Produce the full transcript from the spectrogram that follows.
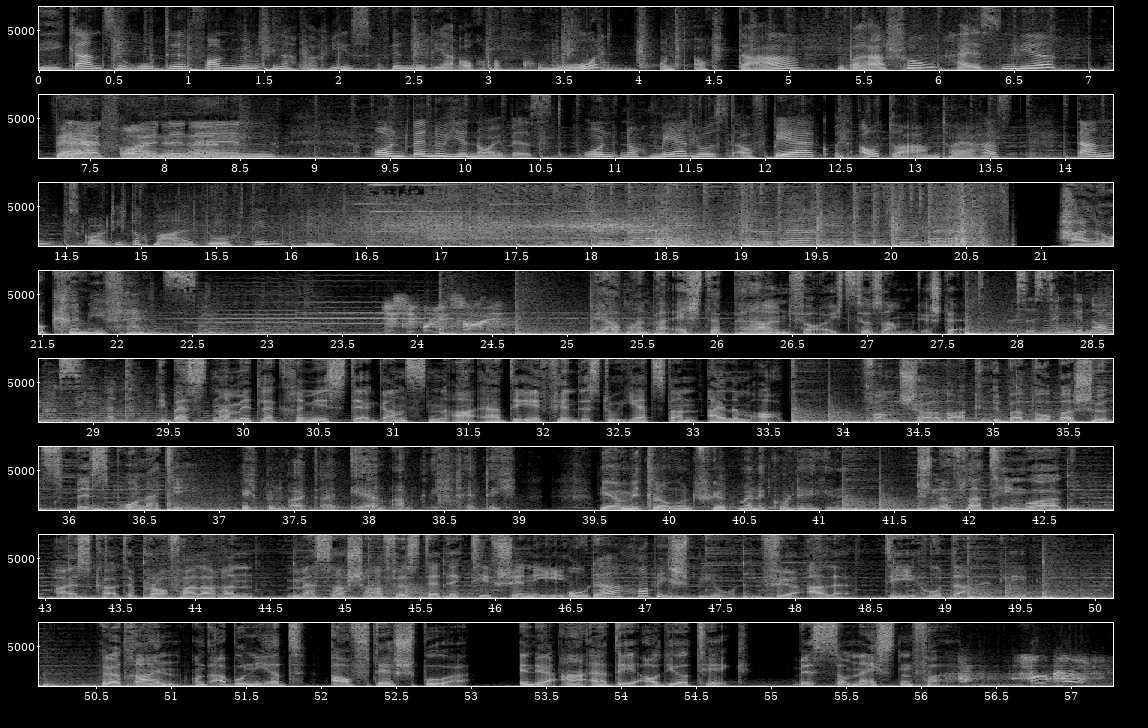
Die ganze Route von München nach Paris findet ihr auch auf Komoot. Und auch da, Überraschung, heißen wir Bergfreundinnen. Und wenn du hier neu bist und noch mehr Lust auf Berg- und Outdoor-Abenteuer hast, dann scroll dich doch mal durch den Feed. Hallo Krimi-Fans. Hier ist die Polizei. Wir haben ein paar echte Perlen für euch zusammengestellt. Was ist denn genau passiert? Die besten Ermittlerkrimis der ganzen ARD findest du jetzt an einem Ort. Von Sherlock über Doberschütz bis Brunetti. Ich bin weiter ehrenamtlich tätig. Die Ermittlungen führt meine Kollegin. Schnüffler-Teamwork, eiskalte Profilerin, messerscharfes Detektivgenie. Oder Hobbyspion. Für alle, die Houdanet lieben. Hört rein und abonniert auf der Spur in der ARD Audiothek. Bis zum nächsten Fall. Zugriff!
